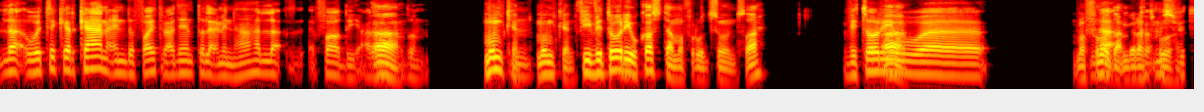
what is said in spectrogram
لا ويتكر كان عنده fight بعدين طلع منها هلأ فاضي على آه. ما أظن ممكن م. ممكن في فيتوري وكوستا مفروض soon صح؟ فيتوري آه. و مفروض عم بيرتبوها فيت...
